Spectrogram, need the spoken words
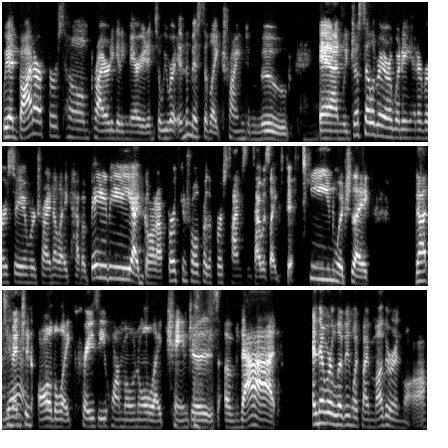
we had bought our first home prior to getting married and so we were in the midst of like trying to move. Mm-hmm. And we just celebrated our wedding anniversary and we're trying to like have a baby. I'd gone off birth control for the first time since i was like 15 which like not to yeah. mention all the like crazy hormonal like changes of that and then we're living with my mother-in-law.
